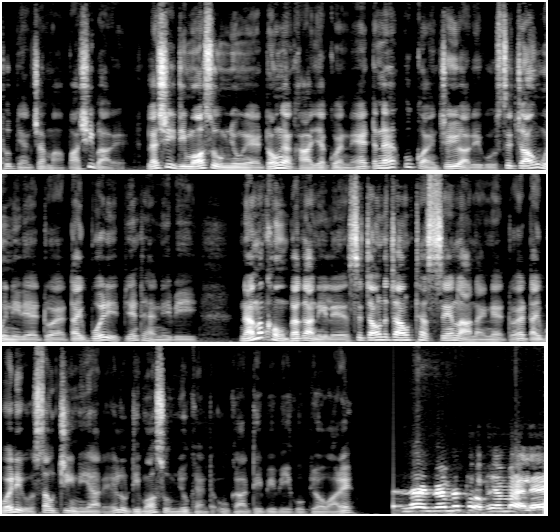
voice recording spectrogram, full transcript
ထုတ်ပြန်ချက်မှာပါရှိပါတယ်လက်ရှိဒီမော့ဆိုမြို့နယ်ဒေါငန်ခါရက်ကွက်နဲ့တနန်းဥကွိုင်ကျေးရွာတွေကိုစစ်ကြောင်းဝင်နေတဲ့အတွက်တိုက်ပွဲတွေပြင်းထန်နေပြီးနမ်းမခုံဘက်ကနေလည်းစစ်ကြောင်းတစ်ကြောင်းထပ်ဆင်းလာနိုင်တဲ့အတွက်တိုက်ပွဲတွေကိုစောင့်ကြည့်နေရတယ်လို့ဒီမော့ဆိုမြို့ခံတအူက DPP ကိုပြောပါရယ် နာနာမပေါ်ပြမလဲ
